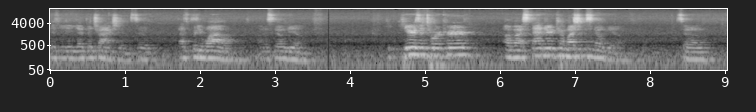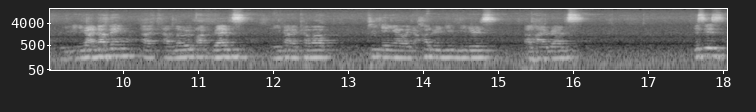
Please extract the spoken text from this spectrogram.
if you can get the traction. So that's pretty wild on a snowmobile. Here's a torque curve of a standard combustion snowmobile. So you got nothing at, at low revs, and you kind of come up peaking at like 100 newton meters at high revs. This is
